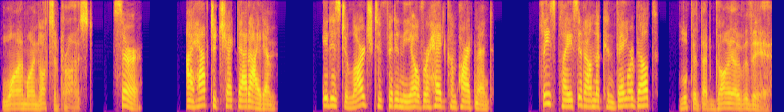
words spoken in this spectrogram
Why am I not surprised? Sir, I have to check that item. It is too large to fit in the overhead compartment. Please place it on the conveyor belt. Look at that guy over there.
